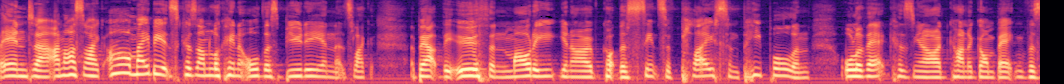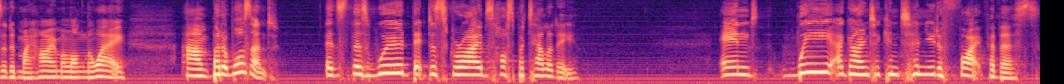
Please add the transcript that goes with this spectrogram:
And, uh, and I was like, oh, maybe it's because I'm looking at all this beauty and it's like about the earth and Māori, you know, I've got this sense of place and people and all of that because, you know, I'd kind of gone back and visited my home along the way. Um, but it wasn't. It's this word that describes hospitality. And we are going to continue to fight for this.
